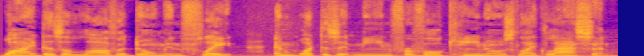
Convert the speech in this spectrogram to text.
Why does a lava dome inflate, and what does it mean for volcanoes like Lassen?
